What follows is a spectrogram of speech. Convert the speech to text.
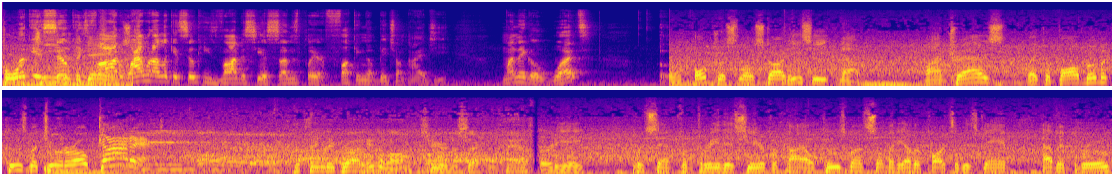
14 Look at in the Silky's game. VOD. Why would I look at Silky's VOD to see a Suns player fucking a bitch on IG? My nigga, what? Ultra slow start. He's heating up. Montrez, Laker ball movement. Kuzma two in a row. Got it. Good thing they brought him along here in the second half. 38% from three this year for Kyle Kuzma. So many other parts of his game have improved.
